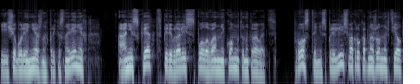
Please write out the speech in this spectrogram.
и еще более нежных прикосновениях, они с Кэт перебрались с пола ванной комнаты на кровать. Просто не сплелись вокруг обнаженных тел,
